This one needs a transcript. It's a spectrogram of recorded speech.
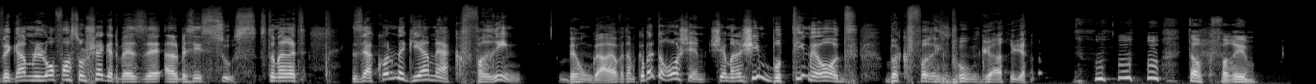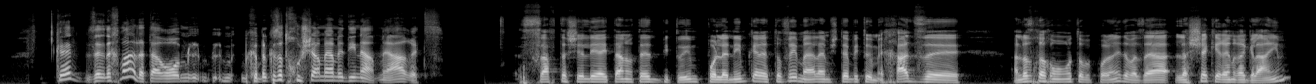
וגם לא פס או שגת באיזה, על בסיס סוס. זאת אומרת, זה הכל מגיע מהכפרים בהונגריה, ואתה מקבל את הרושם שהם אנשים בוטים מאוד בכפרים בהונגריה. טוב, כפרים. כן, זה נחמד, אתה רוא- מקבל כזאת תחושה מהמדינה, מהארץ. סבתא שלי הייתה נותנת ביטויים פולנים כאלה טובים, היה להם שתי ביטויים. אחד זה, אני לא זוכר איך אומרים אותו בפולנית, אבל זה היה לשקר אין רגליים.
